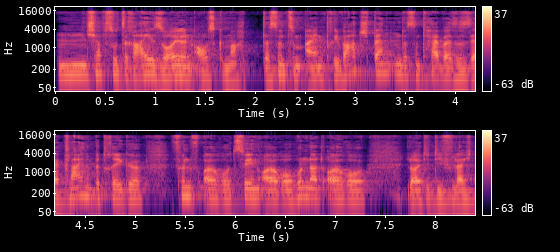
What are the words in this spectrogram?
Mm, ich habe so drei Säulen ausgemacht. Das sind zum einen Privatspenden, das sind teilweise sehr kleine Beträge, 5 Euro, 10 Euro, 100 Euro. Leute, die vielleicht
